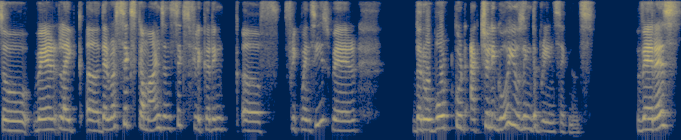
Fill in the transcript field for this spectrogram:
so where like uh, there were six commands and six flickering uh, frequencies where the robot could actually go using the brain signals. Whereas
